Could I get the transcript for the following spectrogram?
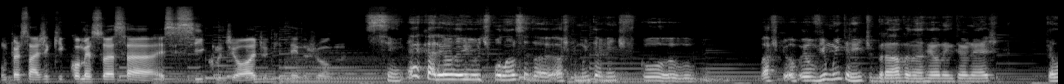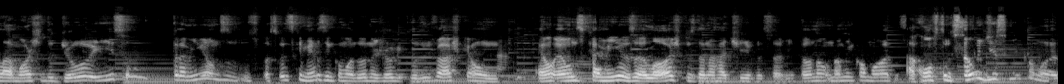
Um personagem que começou essa, esse ciclo de ódio que tem no jogo, né? Sim, é, cara, eu, eu tipo, o lance da. Acho que muita gente ficou. Eu- acho que eu, eu vi muita gente brava na real na internet pela morte do Joe, e isso, pra mim, é uma das coisas que menos incomodou no jogo. Inclusive, eu acho que é um, é um, é um dos caminhos é, lógicos da narrativa, sabe? Então não, não me incomoda. A construção disso me incomoda.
